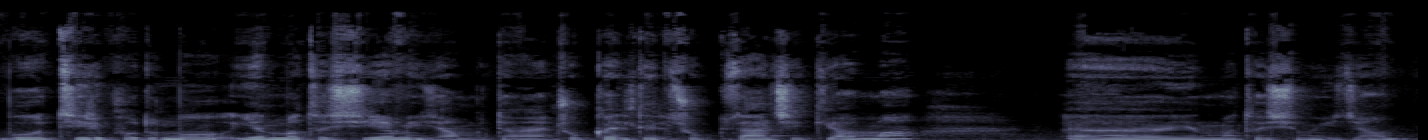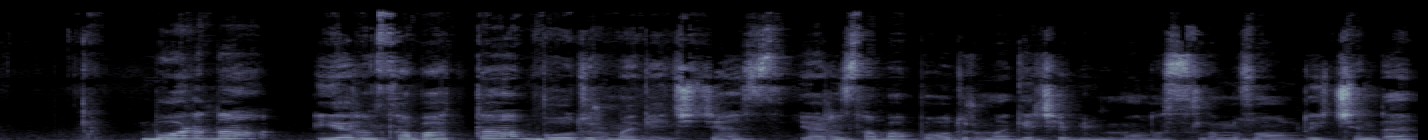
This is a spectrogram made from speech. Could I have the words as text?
Bu tripodumu yanıma taşıyamayacağım muhtemelen. Çok kaliteli, çok güzel çekiyor ama e, yanıma taşımayacağım. Bu arada yarın sabah da Bodrum'a geçeceğiz. Yarın sabah Bodrum'a geçebilme olasılığımız olduğu için de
